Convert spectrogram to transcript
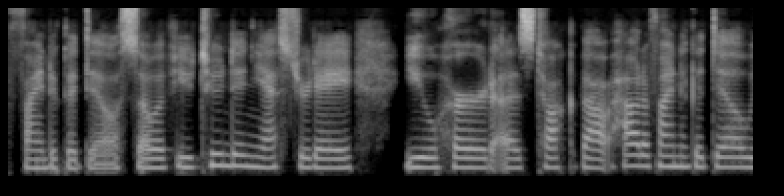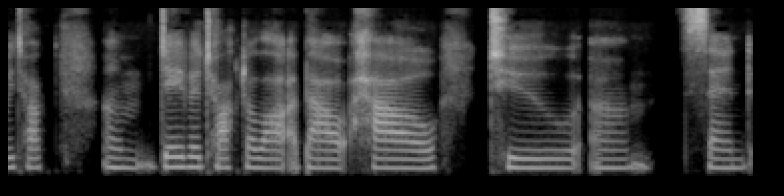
find a good deal. So if you tuned in yesterday, you heard us talk about how to find a good deal. We talked, um, David talked a lot about how to um, send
